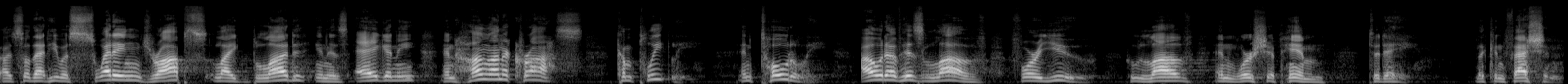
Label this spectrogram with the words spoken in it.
uh, so that he was sweating drops like blood in his agony and hung on a cross completely and totally out of his love for you who love and worship him today. The confession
